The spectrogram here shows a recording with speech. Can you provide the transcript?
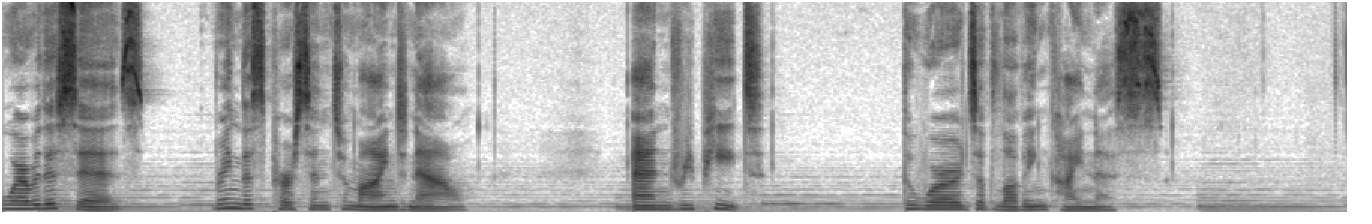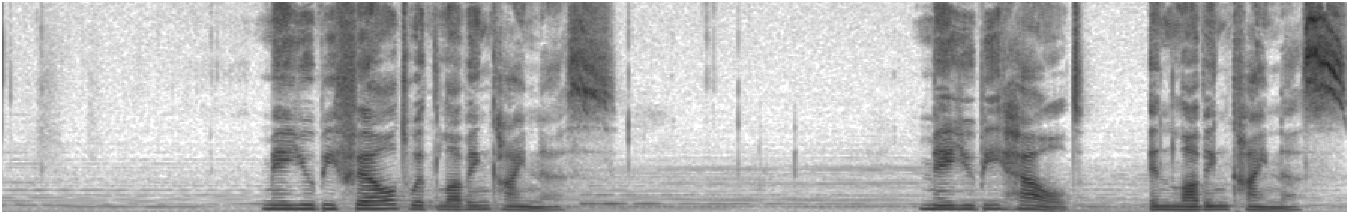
Whoever this is, bring this person to mind now and repeat the words of loving kindness. May you be filled with loving kindness. May you be held in loving kindness.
